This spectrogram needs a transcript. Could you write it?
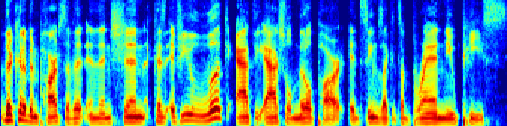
There could have been parts of it, and then Shin, because if you look at the actual middle part, it seems like it's a brand new piece.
